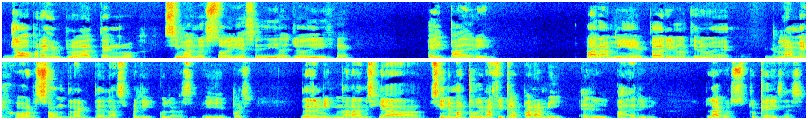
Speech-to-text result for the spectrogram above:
Yo, por ejemplo, la tengo. Si mal no estoy, ese día yo dije El Padrino. Para mí, El Padrino tiene la mejor soundtrack de las películas. Y pues, desde mi ignorancia cinematográfica, para mí, El Padrino. Lagos, ¿tú qué dices?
